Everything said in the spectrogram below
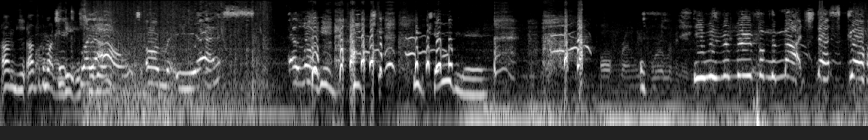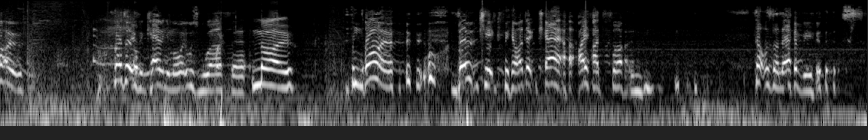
Um, I think I might delete Kick this player video. out. Um, yes. Hello, he, he, killed me. He was removed from the match. Let's go. I don't even care anymore. It was worth it. No. No, don't kick me. I don't care. I had fun. That was hilarious.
